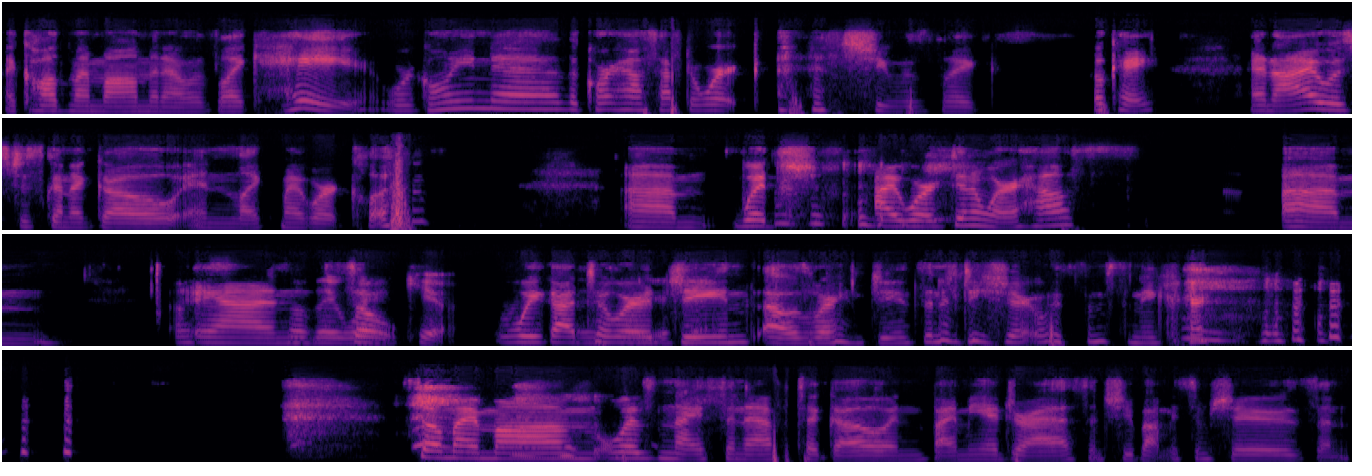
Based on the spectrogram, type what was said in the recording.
I called my mom and I was like, "Hey, we're going to the courthouse after work," and she was like, "Okay," and I was just gonna go in like my work clothes, um, which I worked in a warehouse, um, Oh, and so they so cute. we got is to wear saying. jeans. I was wearing jeans and a t-shirt with some sneakers. So my mom was nice enough to go and buy me a dress and she bought me some shoes and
